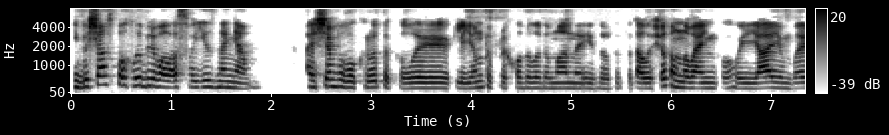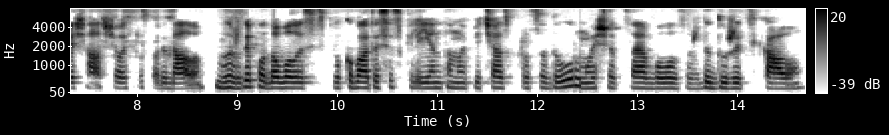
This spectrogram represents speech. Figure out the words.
і весь час поглиблювала свої знання. А ще було круто, коли клієнти приходили до мене і завжди питали, що там новенького, і я їм весь час щось розповідала. Завжди подобалося спілкуватися з клієнтами під час процедур, тому що це було завжди дуже цікаво.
